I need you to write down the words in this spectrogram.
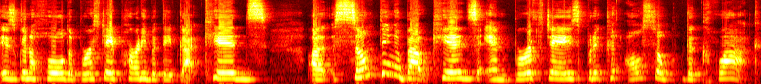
is going to hold a birthday party, but they've got kids. Uh, something about kids and birthdays, but it could also, the clock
